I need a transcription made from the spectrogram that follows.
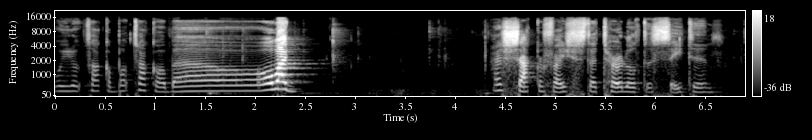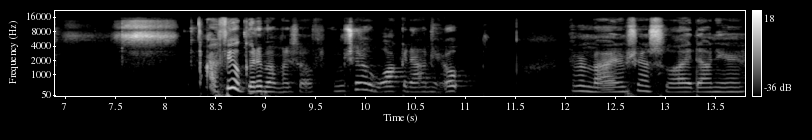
we don't talk about talk about oh my I sacrificed the turtle to Satan. I feel good about myself. I'm just gonna walk down here. Oh never mind, I'm just gonna slide down here.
